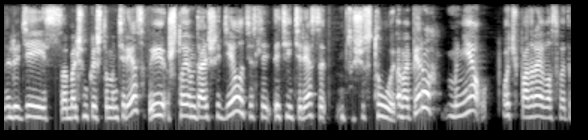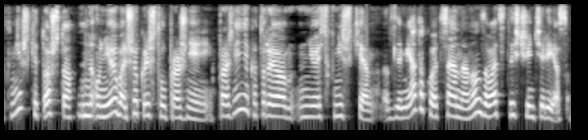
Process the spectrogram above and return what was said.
людей с большим количеством интересов и что им дальше делать, если эти интересы существуют. Во-первых, мне очень понравилось в этой книжке то, что у нее большое количество упражнений. Упражнение, которое у нее есть в книжке, для меня такое ценное, оно называется «Тысяча интересов».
